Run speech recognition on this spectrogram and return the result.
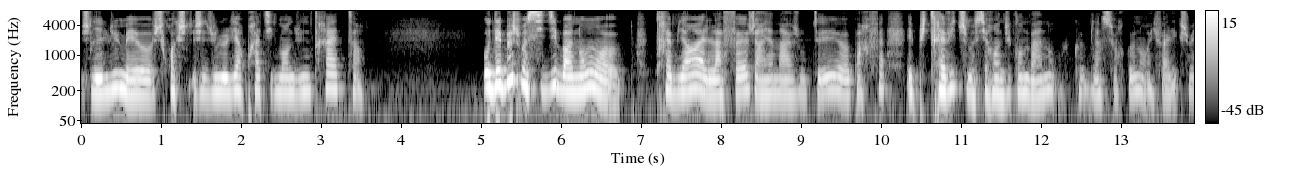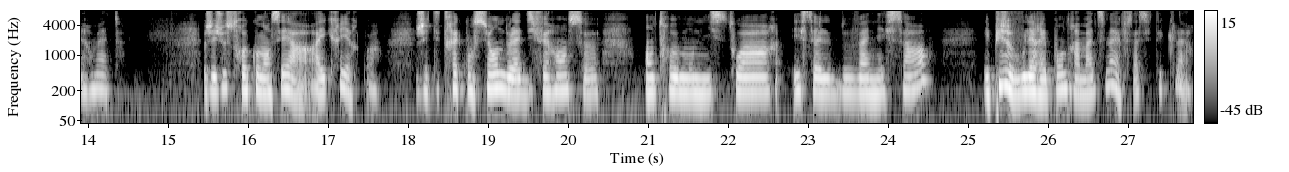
Je l'ai lu, mais euh, je crois que j'ai dû le lire pratiquement d'une traite. Au début, je me suis dit, bah non, euh, très bien, elle l'a fait, j'ai rien à ajouter, euh, parfait. Et puis très vite, je me suis rendu compte, bah non, que bien sûr que non, il fallait que je m'y remette. J'ai juste recommencé à, écrire, quoi. J'étais très consciente de la différence euh, entre mon histoire et celle de Vanessa. Et puis je voulais répondre à Matzneff, ça c'était clair.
